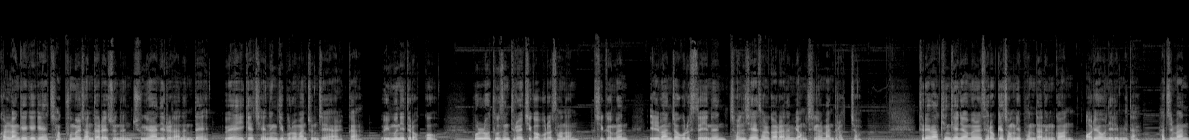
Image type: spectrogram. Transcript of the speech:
관람객에게 작품을 전달해주는 중요한 일을 하는데 왜 이게 재능기부로만 존재해야 할까 의문이 들었고 홀로 도슨트를 직업으로 선언, 지금은 일반적으로 쓰이는 전시해설가라는 명칭을 만들었죠. 틀에 박힌 개념을 새롭게 정립한다는 건 어려운 일입니다. 하지만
